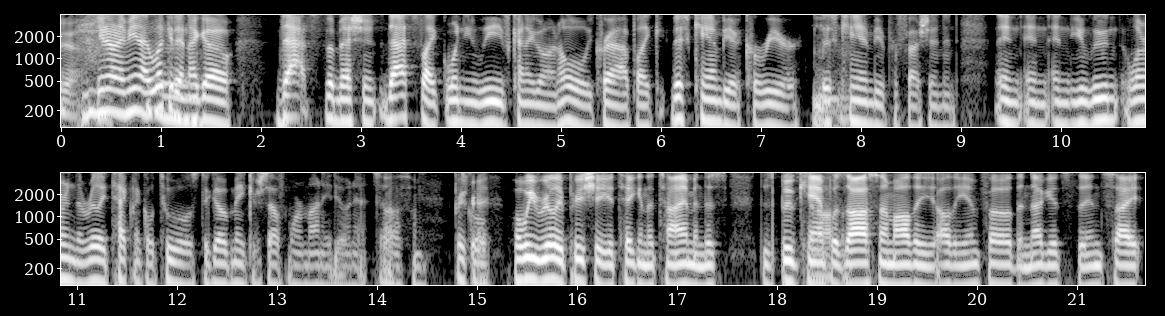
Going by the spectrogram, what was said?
Yeah. you know what i mean i look at it and i go that's the mission that's like when you leave kind of going holy crap like this can be a career this Mhm. can be a profession and and and, and you learn, learn the really technical tools to go make yourself more money doing it It's so awesome. pretty It's cool great. Well, we really appreciate you taking the time, and this this boot It's been camp was awesome. All the all the info, the nuggets, the insight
